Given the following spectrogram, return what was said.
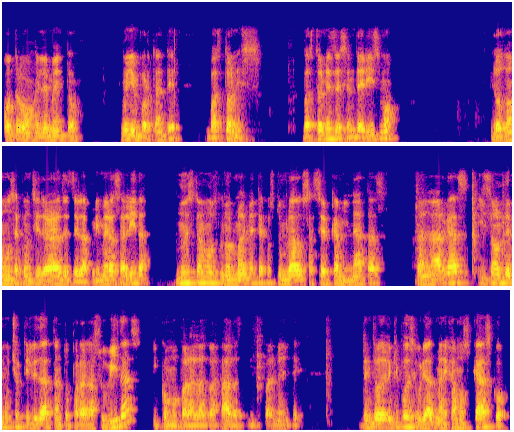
Otro elemento muy importante, bastones. Bastones de senderismo los vamos a considerar desde la primera salida. No estamos normalmente acostumbrados a hacer caminatas tan largas y son de mucha utilidad tanto para las subidas y como para las bajadas principalmente. Dentro del equipo de seguridad manejamos casco.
